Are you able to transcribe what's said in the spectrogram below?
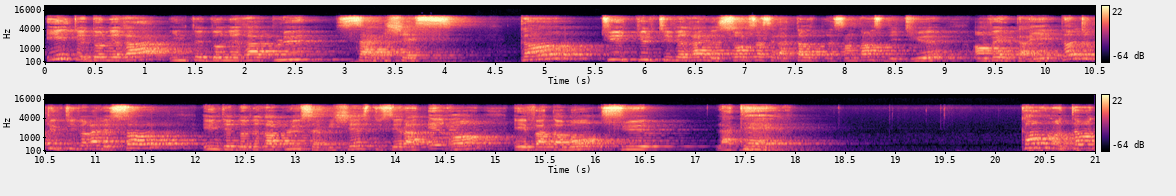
il te donnera, il ne te donnera plus sa richesse. Quand tu cultiveras le sol, ça c'est la, sentence de Dieu envers Caïn, quand tu cultiveras le sol, il ne te donnera plus sa richesse, tu seras errant et vagabond sur la terre. Quand on entend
